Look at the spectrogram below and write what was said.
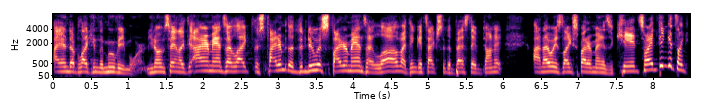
I end up liking the movie more. You know what I'm saying? Like the Iron Mans I like, the Spider the, the newest Spider-Mans I love. I think it's actually the best they've done it. And I always liked Spider-Man as a kid. So I think it's like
